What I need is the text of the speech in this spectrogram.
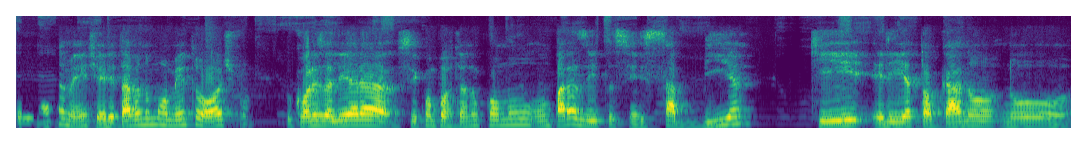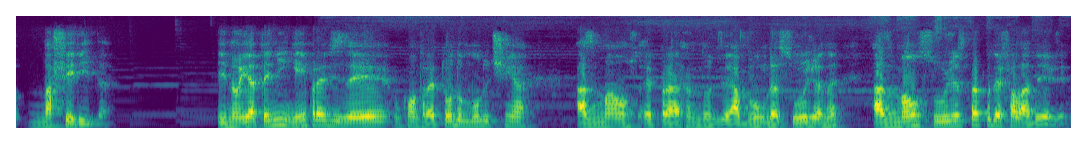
Exatamente, ele estava no momento ótimo. O Corlys ali era se comportando como um parasita, assim, ele sabia que ele ia tocar no, no na ferida. E não ia ter ninguém para dizer o contrário. Todo mundo tinha as mãos, é, para não dizer a bunda suja, né? As mãos sujas para poder falar dele.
